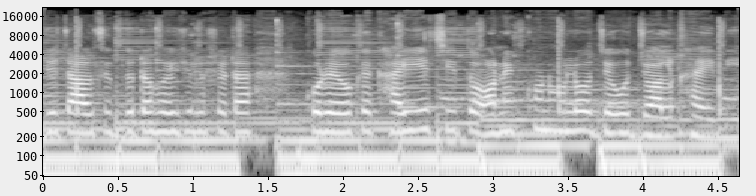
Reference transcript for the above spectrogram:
যে চাল সিদ্ধটা হয়েছিল সেটা করে ওকে খাইয়েছি। তো অনেকক্ষণ হলো যে ও জল খায়নি।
